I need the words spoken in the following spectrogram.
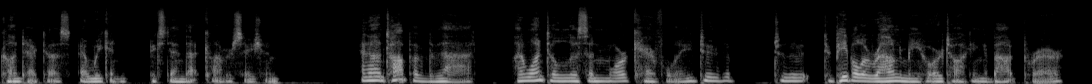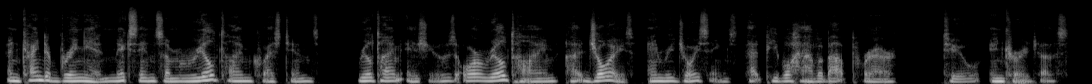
contact us and we can extend that conversation. And on top of that, I want to listen more carefully to the to the to people around me who are talking about prayer and kind of bring in, mix in some real-time questions, real-time issues, or real-time uh, joys and rejoicings that people have about prayer to encourage us.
